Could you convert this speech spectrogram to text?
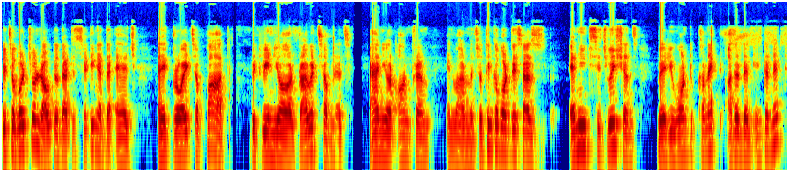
It's a virtual router that is sitting at the edge and it provides a path between your private subnets and your on-prem environment. So think about this as any situations where you want to connect other than internet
